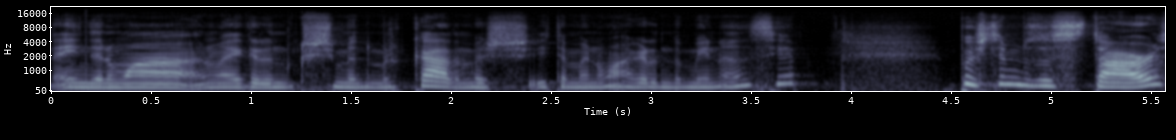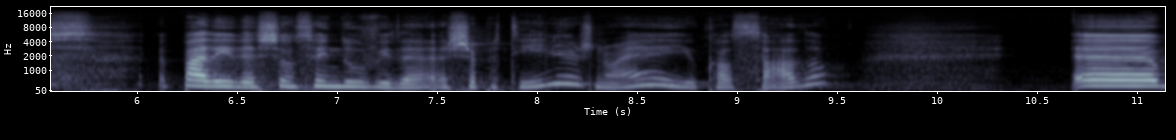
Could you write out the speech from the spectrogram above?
ainda não, há, não é grande crescimento de mercado, mas e também não há grande dominância. Depois temos as Stars. Para Adidas são sem dúvida as sapatilhas, não é? E o calçado. Uh,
